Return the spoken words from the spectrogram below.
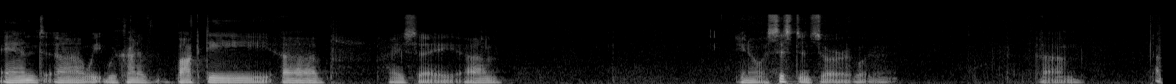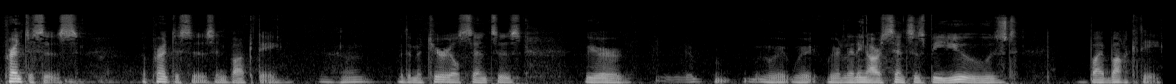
And uh, we, we're kind of Bhakti, uh, you say, um, you know, assistants or, or um, apprentices, apprentices in Bhakti. Uh-huh. With the material senses, we're, we're, we're letting our senses be used by bhakti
